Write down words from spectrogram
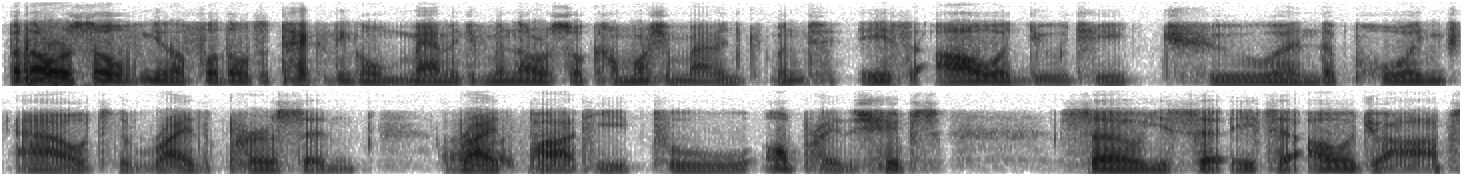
but also, you know, for those technical management, also commercial management, it's our duty to and point out the right person, right party to operate the ships. So it's it's our jobs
